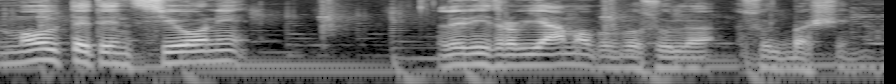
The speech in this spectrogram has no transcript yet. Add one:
Molte tensioni le ritroviamo proprio sul, sul bacino.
